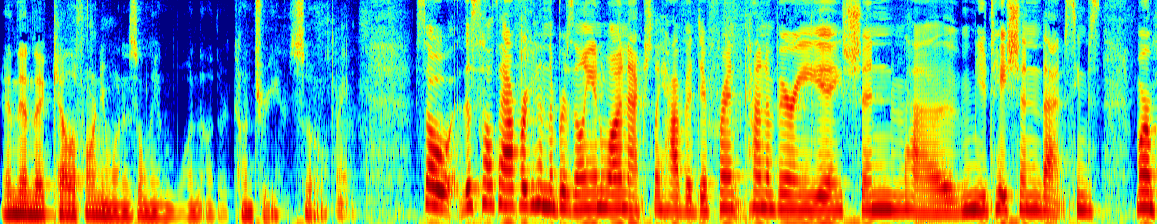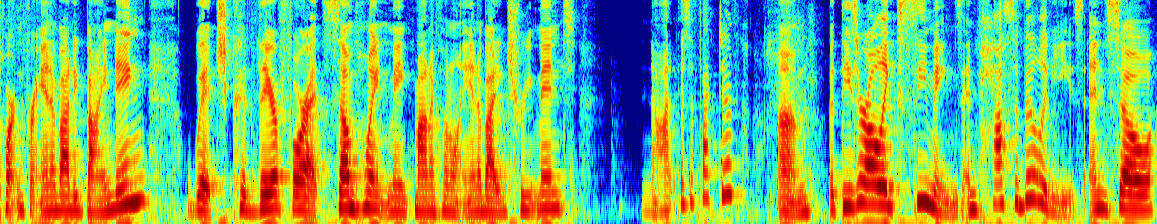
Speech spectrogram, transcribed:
And then the California one is only in one other country. So Right. So the South African and the Brazilian one actually have a different kind of variation, uh, mutation that seems more important for antibody binding, which could therefore at some point make monoclonal antibody treatment not as effective. Um, but these are all like seemings and possibilities. And so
